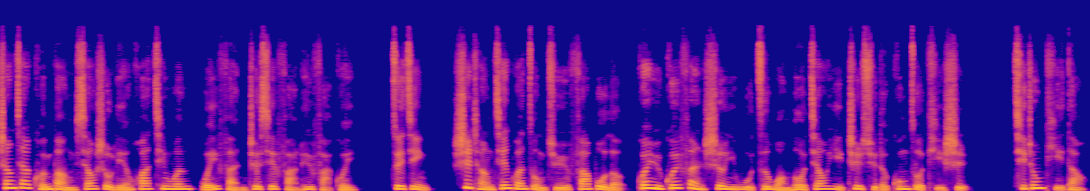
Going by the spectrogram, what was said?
商家捆绑销售莲花清瘟，违反这些法律法规。最近，市场监管总局发布了关于规范涉疫物资网络交易秩序的工作提示，其中提到，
